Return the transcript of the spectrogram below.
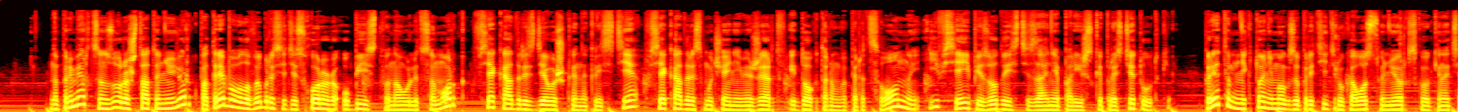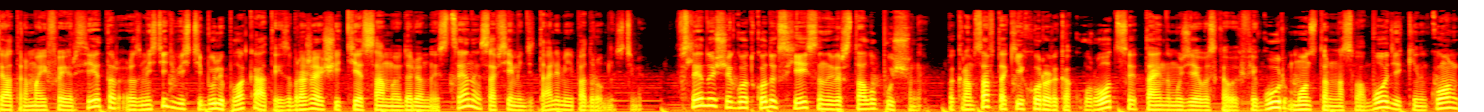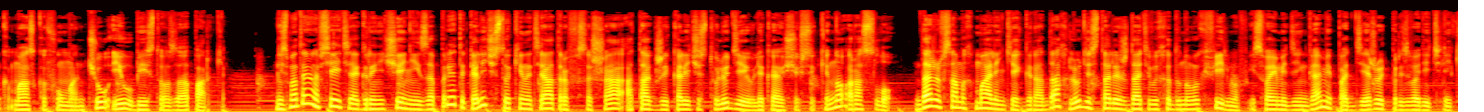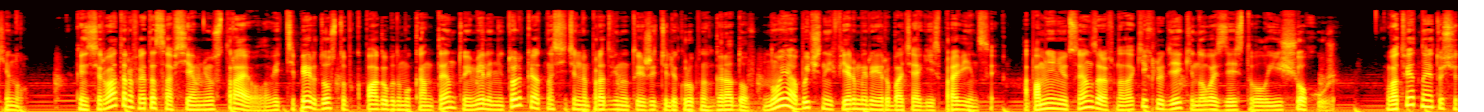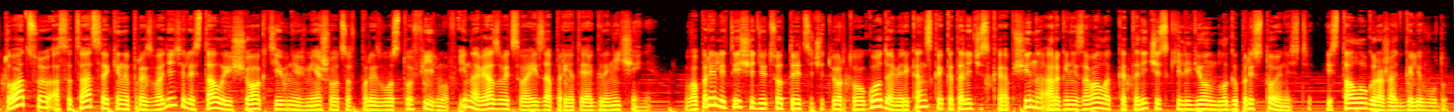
Например, цензура штата Нью-Йорк потребовала выбросить из хоррора «Убийство на улице Морг» все кадры с девушкой на кресте, все кадры с мучениями жертв и доктором в операционной и все эпизоды истязания парижской проститутки – при этом никто не мог запретить руководству Нью-Йоркского кинотеатра Mayfair Theatre разместить в вестибюле плакаты, изображающие те самые удаленные сцены со всеми деталями и подробностями. В следующий год кодекс Хейса наверстал упущенный, покромсав такие хорроры, как «Уродцы», «Тайна музея восковых фигур», «Монстр на свободе», «Кинг-Конг», «Маска Фу Манчу» и «Убийство в зоопарке». Несмотря на все эти ограничения и запреты, количество кинотеатров в США, а также и количество людей, увлекающихся кино, росло. Даже в самых маленьких городах люди стали ждать выхода новых фильмов и своими деньгами поддерживать производителей кино. Консерваторов это совсем не устраивало, ведь теперь доступ к пагубному контенту имели не только относительно продвинутые жители крупных городов, но и обычные фермеры и работяги из провинции. А по мнению цензоров, на таких людей кино воздействовало еще хуже. В ответ на эту ситуацию Ассоциация кинопроизводителей стала еще активнее вмешиваться в производство фильмов и навязывать свои запреты и ограничения. В апреле 1934 года американская католическая община организовала католический легион благопристойности и стала угрожать Голливуду.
